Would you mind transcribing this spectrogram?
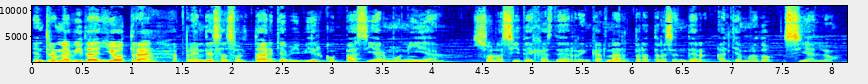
Entre una vida y otra aprendes a soltar y a vivir con paz y armonía, solo así dejas de reencarnar para trascender al llamado cielo.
